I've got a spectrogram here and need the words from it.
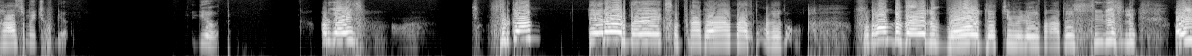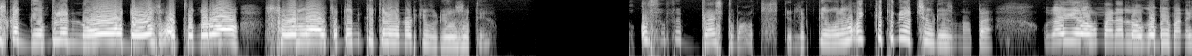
گھاس میں چھپ گیا۔ یہ ہوتا۔ اور گائز فرقان، تیرا اور میرا ایک سپنا تھا، میں بتا دیتا ہوں۔ فرقان تو پہلے بہت اچھی ویڈیوز بناتے ہیں۔ سیریسلی، اور اس کا گیم پلے نو دس اور پندرہ، سولہ، پتہ نہیں کتنے منٹ کی ویڈیوز ہوتی ہیں۔ اور سب سے بیسٹ بات اس کی لگتی ہے، مجھے بھائی کتنی اچھی ویڈیوز بناتا ہے۔ اگر یہ میرا لوگو بھی، میں نے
